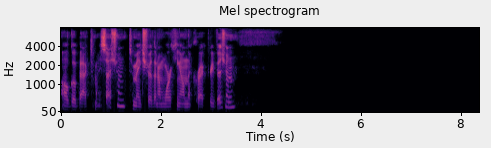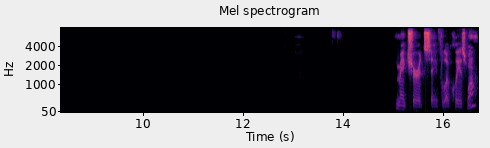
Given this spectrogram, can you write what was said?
I'll go back to my session to make sure that I'm working on the correct revision. Make sure it's saved locally as well.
